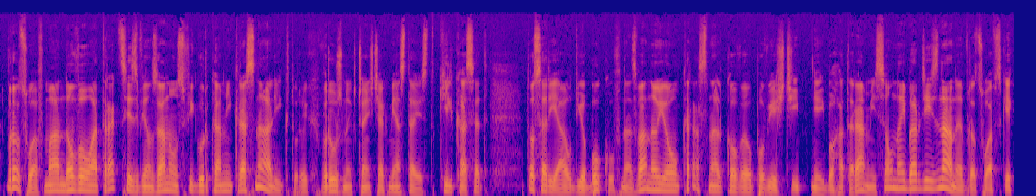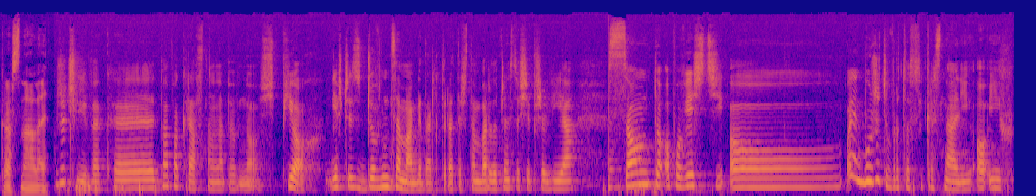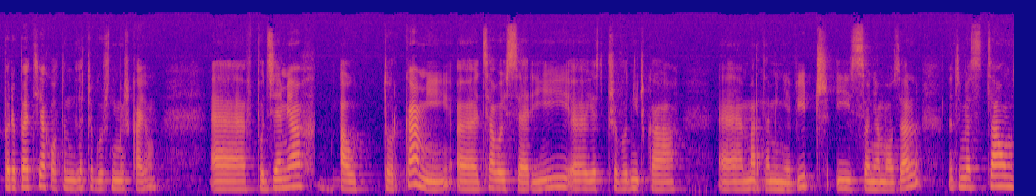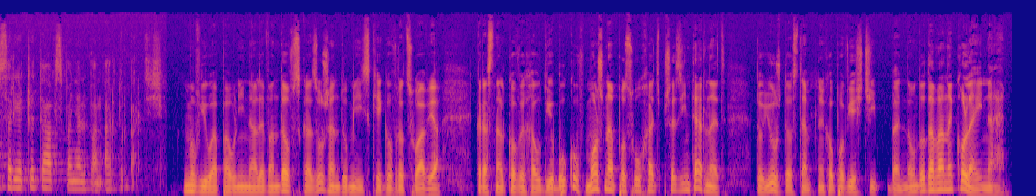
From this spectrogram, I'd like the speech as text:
Wrocław ma nową atrakcję związaną z figurkami krasnali, których w różnych częściach miasta jest kilkaset. To seria audiobooków, nazwano ją Krasnalkowe opowieści. Jej bohaterami są najbardziej znane wrocławskie krasnale. Życzliwek, e, Papa Krasnal na pewno, Śpioch, jeszcze jest Dżownica Magda, która też tam bardzo często się przewija. Są to opowieści o, o jak było życiu wrocławskich krasnali, o ich perypetiach, o tym, dlaczego już nie mieszkają e, w podziemiach. Autorkami e, całej serii jest przewodniczka Marta Miniewicz i Sonia Mozel. Natomiast całą serię czyta wspaniale pan Artur Bardziś. Mówiła Paulina Lewandowska z Urzędu Miejskiego Wrocławia. Krasnalkowych audiobooków można posłuchać przez internet. Do już dostępnych opowieści będą dodawane kolejne.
